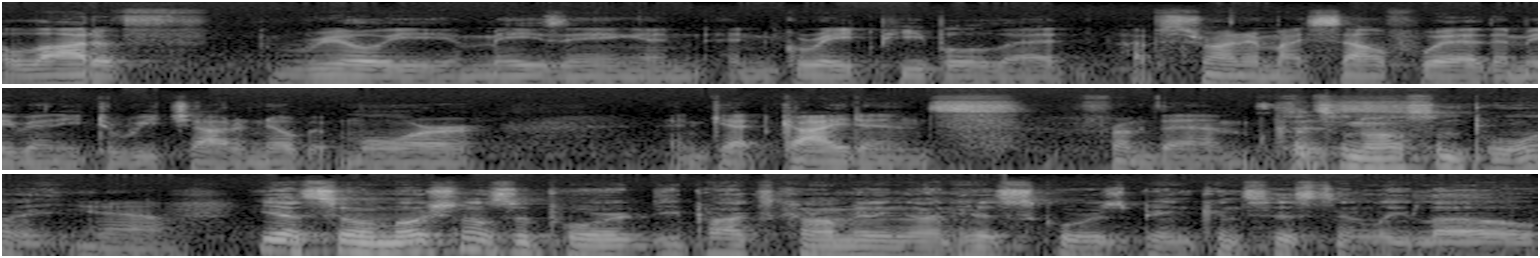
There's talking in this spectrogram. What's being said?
a lot of really amazing and, and great people that I've surrounded myself with and maybe I need to reach out and know a bit more and get guidance from them That's an awesome point. you know Yeah, so emotional support, Deepak's commenting on his scores being consistently low.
